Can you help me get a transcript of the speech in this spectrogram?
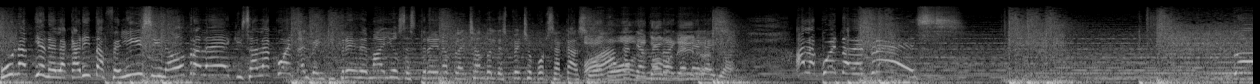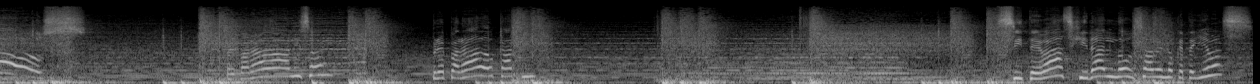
Una tiene la carita feliz y la otra la X a la cuenta. El 23 de mayo se estrena Planchando el Despecho por si acaso. Ah, ¿ah? no, Katia Almendra, Yanela y yo. A la cuenta de tres. Dos. ¿Preparada, Alison? ¿Preparado, Katy? Si te vas, Giraldo, ¿sabes lo que te llevas?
